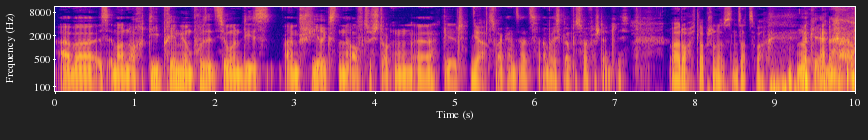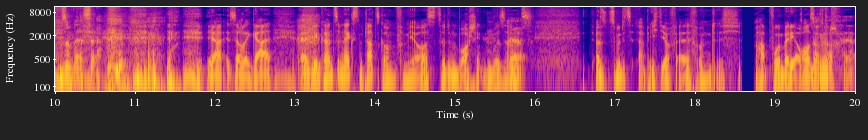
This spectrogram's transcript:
aber ist immer noch die Premium-Position, die es am schwierigsten aufzustocken äh, gilt. Ja. Das war kein Satz, aber ich glaube, es war verständlich. Ah doch, ich glaube schon, dass es ein Satz war. Okay, umso besser. ja, ist auch egal. Äh, wir können zum nächsten Platz kommen von mir aus, zu den Washington Wizards. Ja. Also zumindest habe ich die auf 11 und ich habe vorhin bei dir rausgehört. Doch, doch, ja.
